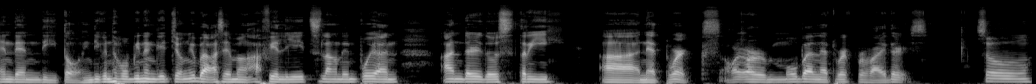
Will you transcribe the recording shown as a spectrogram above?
and then dito. Hindi ko na po binanggit yung iba kasi mga affiliates lang din po yan under those three uh, networks or, or mobile network providers. So,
